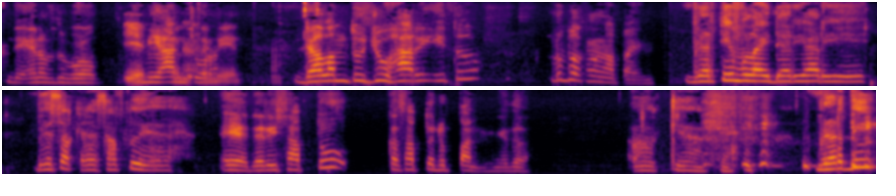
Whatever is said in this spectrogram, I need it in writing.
the end of the world Iya, ini hancur dalam tujuh hari itu lu bakal ngapain Berarti mulai dari hari besok ya, Sabtu ya. eh dari Sabtu ke Sabtu depan gitu Oke, oke. Berarti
